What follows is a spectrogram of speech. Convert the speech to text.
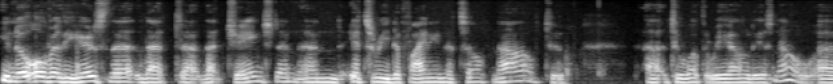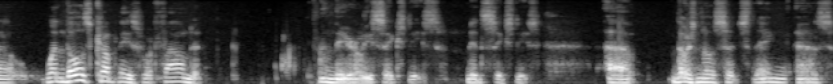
you know, over the years that that uh, that changed, and and it's redefining itself now to uh, to what the reality is now. Uh, when those companies were founded in the early '60s, mid '60s, uh, there was no such thing as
